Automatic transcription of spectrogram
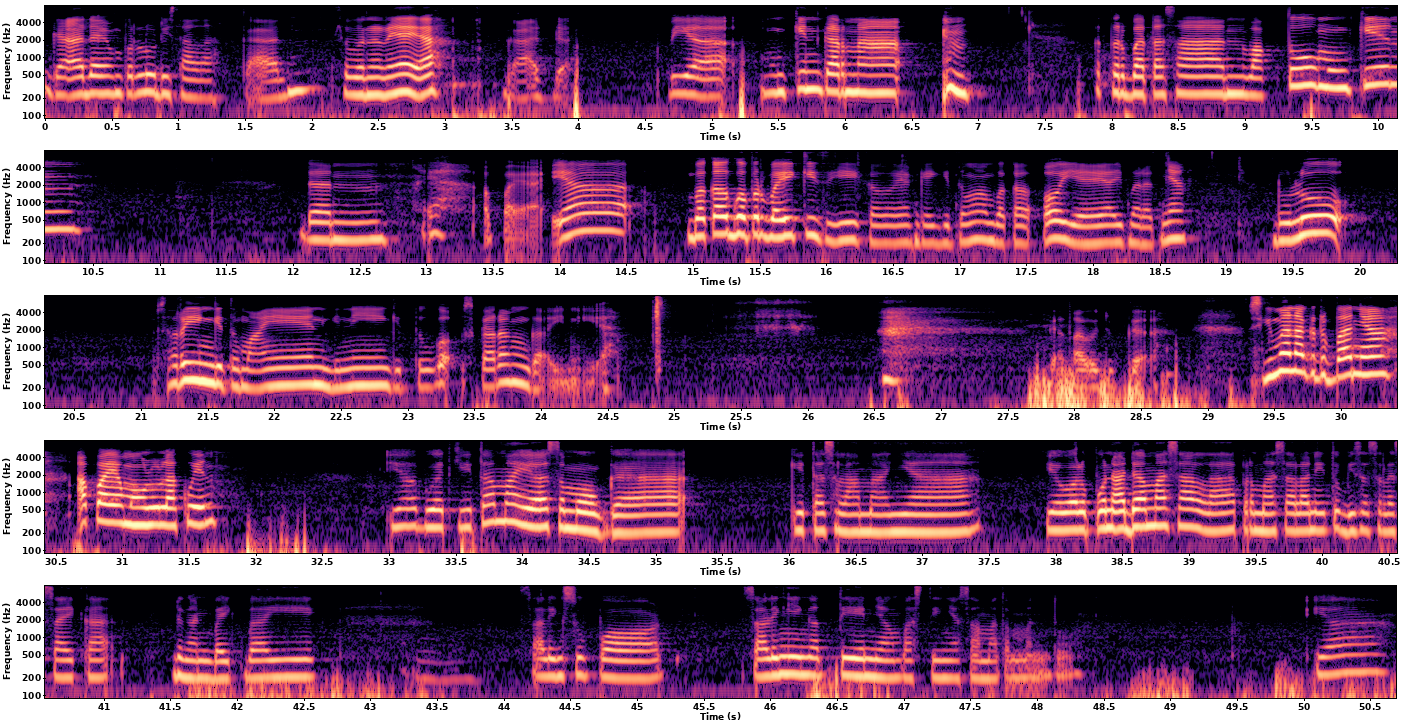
Nggak ada yang perlu disalahkan. Sebenarnya ya nggak ada. Tapi ya mungkin karena keterbatasan waktu mungkin. Dan ya apa ya ya bakal gue perbaiki sih kalau yang kayak gitu mah. Bakal oh ya, ya ibaratnya dulu sering gitu main gini gitu. Kok sekarang nggak ini ya? Nggak tahu juga Terus gimana ke depannya apa yang mau lu lakuin? Ya buat kita mah ya semoga kita selamanya ya walaupun ada masalah permasalahan itu bisa selesaikan dengan baik-baik. Saling support saling ngingetin yang pastinya sama temen tuh. Ya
